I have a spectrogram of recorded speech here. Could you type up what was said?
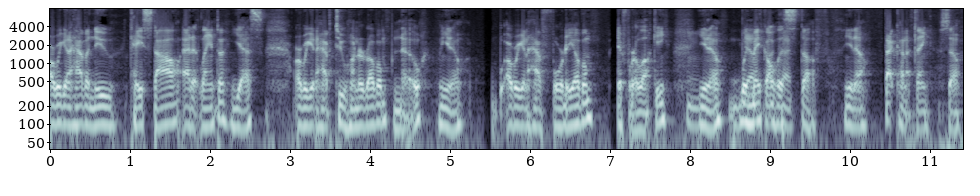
are we going to have a new case style at Atlanta? Yes. Are we going to have 200 of them? No. You know, are we going to have 40 of them if we're lucky? You know, we Yeah, make all okay. this stuff, you know, that kind of thing. So,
